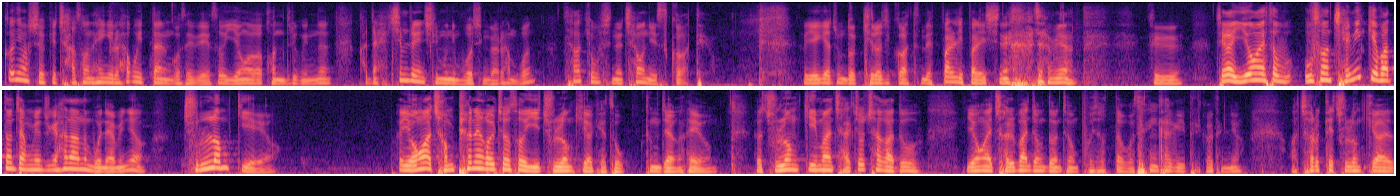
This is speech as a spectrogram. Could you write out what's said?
끊임없이 이렇게 자선 행위를 하고 있다는 것에 대해서 이 영화가 건드리고 있는 가장 핵심적인 질문이 무엇인가를 한번 생각해 볼 수 있는 차원이 있을 것 같아요. 그 얘기가 좀 더 길어질 것 같은데 빨리빨리 진행하자면 그 제가 이 영화에서 우선 재밌게 봤던 장면 중에 하나는 뭐냐면요 줄넘기예요. 영화 전편에 걸쳐서 이 줄넘기가 계속 등장을 해요. 줄넘기만 잘 쫓아가도 이 영화의 절반 정도는 좀 보셨다고 생각이 들거든요. 아, 저렇게 줄넘기가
